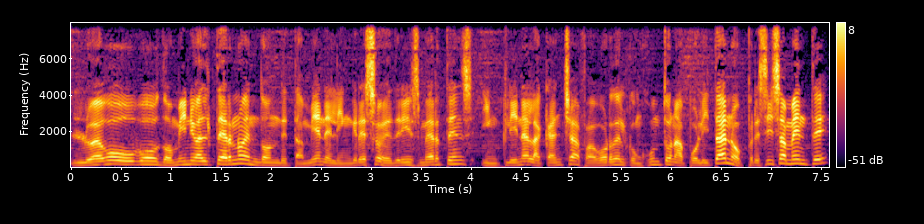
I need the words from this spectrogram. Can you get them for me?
luego hubo dominio alterno en donde también el ingreso de Dries Mertens inclina la cancha a favor del conjunto napolitano, precisamente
